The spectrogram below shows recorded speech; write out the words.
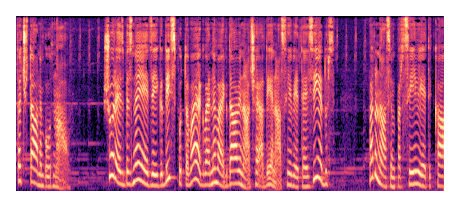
taču tā nebūtu nav. Šoreiz bez neiedzīga disputa, vajag vai nevajag dāvināt šajā dienā sievietei ziedus, parunāsim par sievieti kā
